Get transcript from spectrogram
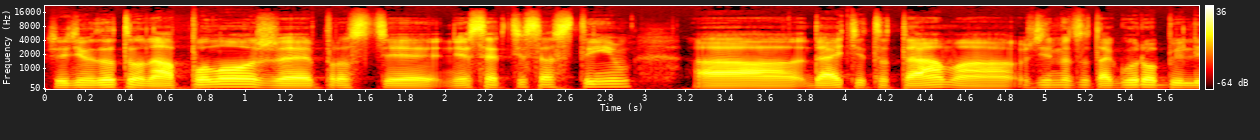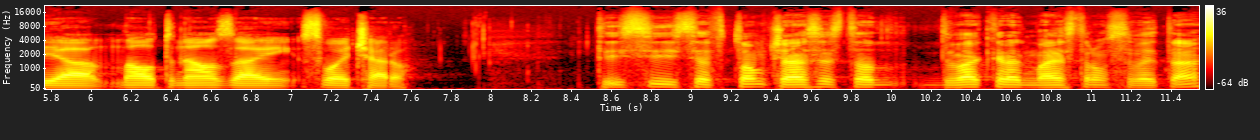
že ideme do toho naplno, že proste neserte sa s tým a dajte to tam a vždy sme to tak urobili a malo to naozaj svoje čaro. Ty si sa v tom čase stal dvakrát majstrom sveta?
